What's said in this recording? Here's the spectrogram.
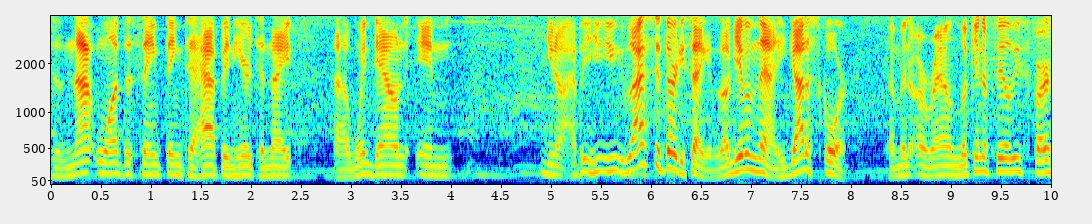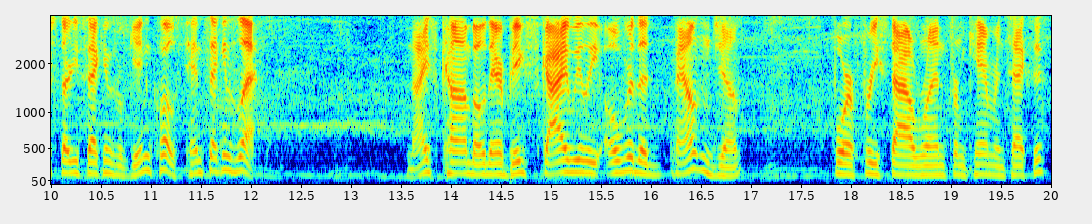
Does not want the same thing to happen here tonight. Uh, went down in, you know, he, he lasted 30 seconds. I'll give him that. He got a score. Coming around, looking to fill these first 30 seconds. We're getting close. 10 seconds left. Nice combo there. Big sky wheelie over the fountain jump for a freestyle run from Cameron, Texas.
